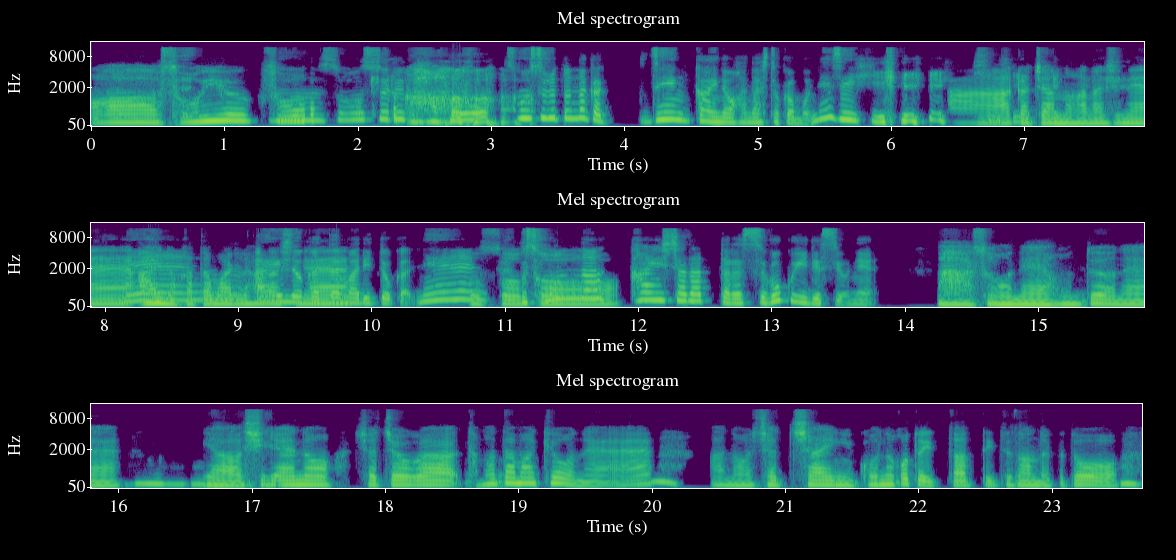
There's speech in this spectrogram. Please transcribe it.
ああ、そういう、そう。んそうするかと、そうするとなんか、前回のお話とかもね、ぜひ。ああ、赤ちゃんの話ね。ね愛の塊の話ね。愛の塊とかね。そうそうそう。そんな会社だったらすごくいいですよね。まあそうね、本当よね。いや、知り合いの社長がたまたま今日ね、うんあの、社社員にこんなこと言ったって言ってたんだけど、うん。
